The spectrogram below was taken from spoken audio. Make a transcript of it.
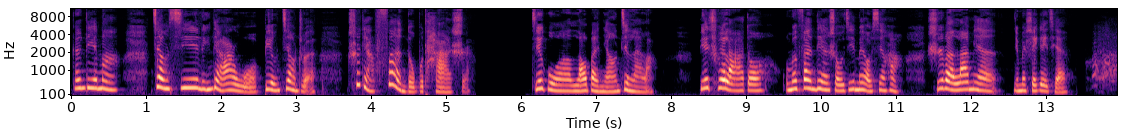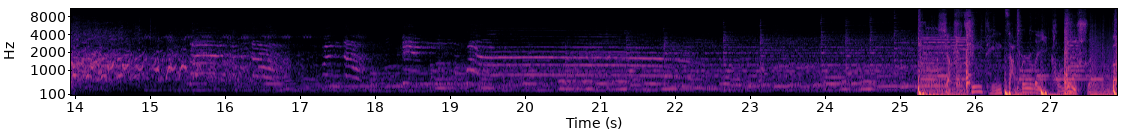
干爹吗？降息零点二五并降准，吃点饭都不踏实。”结果老板娘进来了：“别吹了啊，都。”我们饭店手机没有信号，十碗拉面，你们谁给钱？像是蜻蜓咂啵了一口露水，蹦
